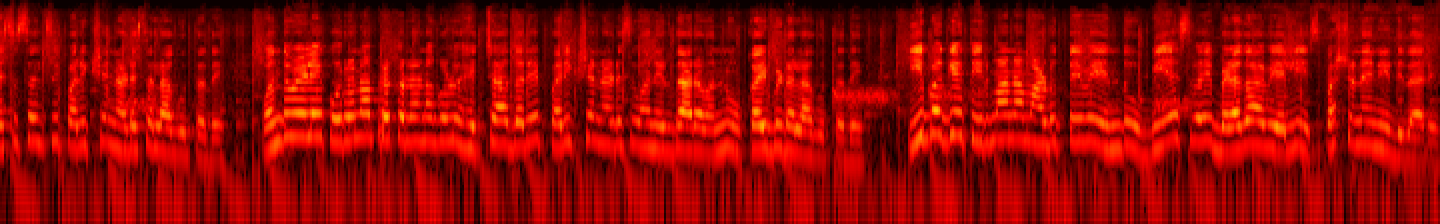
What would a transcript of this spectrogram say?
ಎಸ್ಎಸ್ಎಲ್ಸಿ ಪರೀಕ್ಷೆ ನಡೆಸಲಾಗುತ್ತದೆ. ಒಂದು ವೇಳೆ ಕೊರೋನಾ ಪ್ರಕರಣಗಳು ಹೆಚ್ಚಾದರೆ ಪರೀಕ್ಷೆ ನಡೆಸುವ ನಿರ್ಧಾರವನ್ನು ಕೈಬಿಡಲಾಗುತ್ತದೆ. ಈ ಬಗ್ಗೆ ತೀರ್ಮಾನ ಮಾಡುತ್ತೇವೆ ಎಂದು ಬಿಎಸ್ವೈ ಬೆಳಗಾವಿಯಲ್ಲಿ ಸ್ಪಷ್ಟನೆ ನೀಡಿದ್ದಾರೆ.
